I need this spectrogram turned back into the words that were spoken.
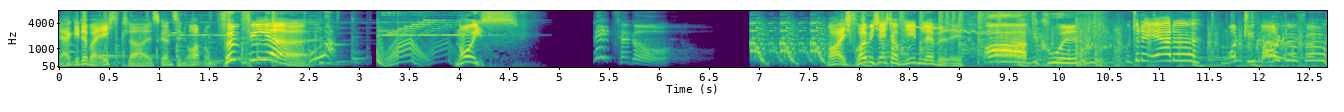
Ja, geht aber echt klar. Ist ganz in Ordnung. 5-4. Nice. Oh, ich freue mich echt auf jeden Level, ey. Oh, wie cool. Unter der Erde. Monty Maulwürfe.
